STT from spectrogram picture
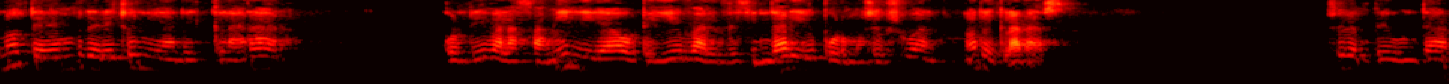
no tenemos derecho ni a declarar cuando lleva la familia o te lleva al vecindario por homosexual. No declaras. Suelen preguntar,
